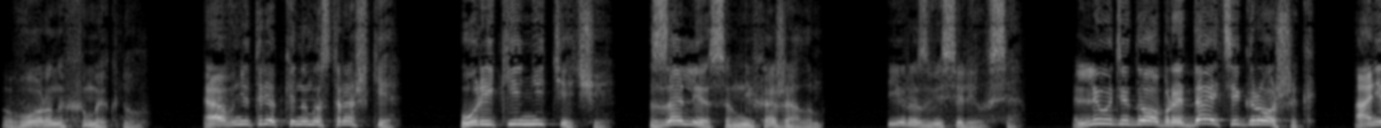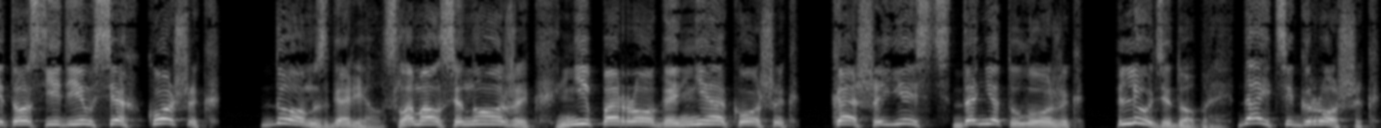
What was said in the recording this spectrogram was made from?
Ворон хмыкнул. А в Нетрепкином острожке, у реки не течи, за лесом не хожалом. И развеселился. «Люди добрые, дайте грошек, а не то съедим всех кошек!» Дом сгорел, сломался ножик, ни порога, ни окошек. Каша есть, да нету ложек. Люди добрые, дайте грошек.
